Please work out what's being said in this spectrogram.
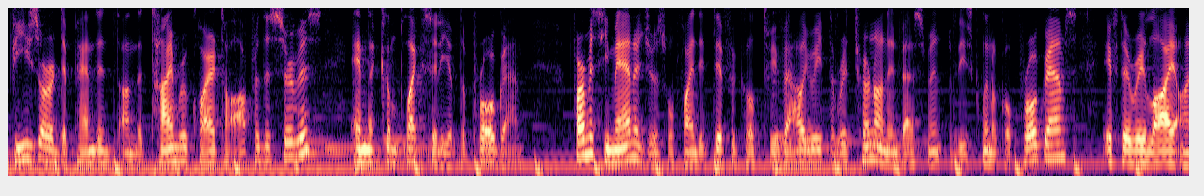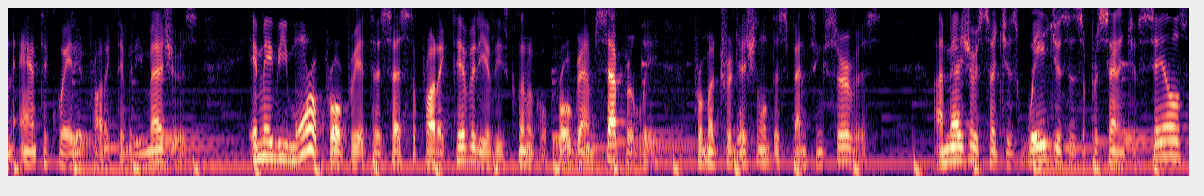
Fees are dependent on the time required to offer the service and the complexity of the program. Pharmacy managers will find it difficult to evaluate the return on investment of these clinical programs if they rely on antiquated productivity measures. It may be more appropriate to assess the productivity of these clinical programs separately from a traditional dispensing service. A measure such as wages as a percentage of sales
